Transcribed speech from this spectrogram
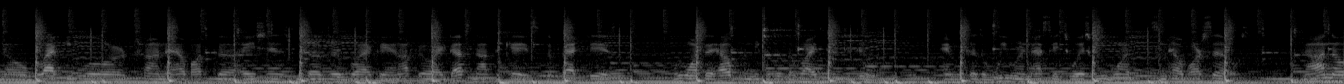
you know, black people to help out the Haitians because they're black, and I feel like that's not the case. The fact is, we want to help them because it's the right thing to do, and because if we were in that situation, we want some help ourselves. Now I know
